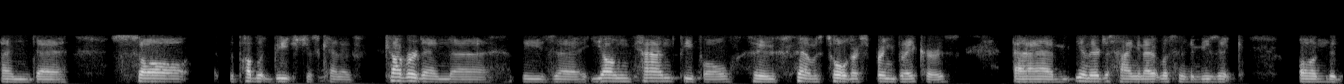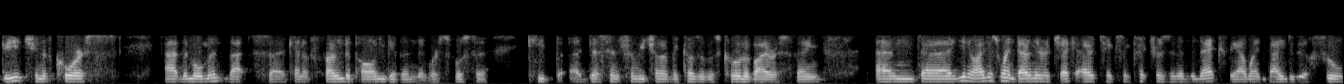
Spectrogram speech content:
and uh, saw the public beach just kind of covered in uh, these uh, young tanned people who I was told are spring breakers. Um, you know, they're just hanging out, listening to music on the beach, and of course, at the moment, that's uh, kind of frowned upon, given that we're supposed to keep a distance from each other because of this coronavirus thing. And uh, you know, I just went down there to check it out, take some pictures, and then the next day I went down to a full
